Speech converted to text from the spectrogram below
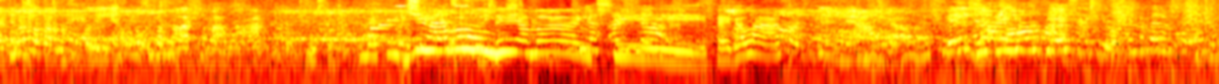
Aqui vai colocar as bolinhas, você passar lá de baixo, tá? Diamante! Diamante! Pega lá. Bem, já prende o peixe aqui.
